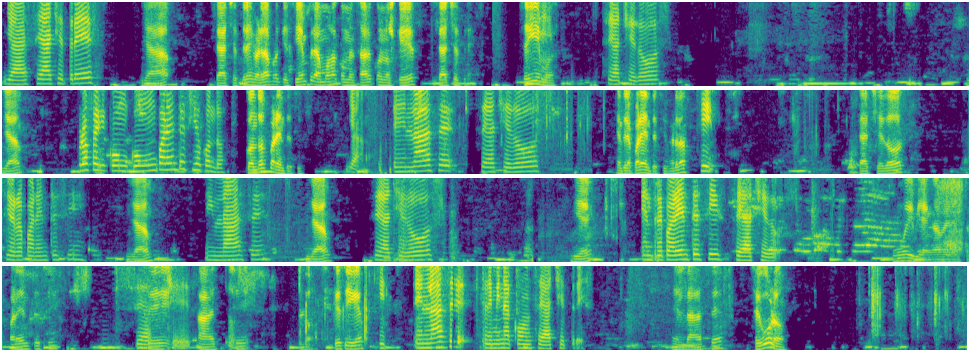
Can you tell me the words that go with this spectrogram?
Ya, CH3. Ya, CH3, ¿verdad? Porque siempre vamos a comenzar con lo que es CH3. Seguimos. CH2. Ya, Profe, ¿con, con un paréntesis o con dos? con dos paréntesis. Ya. Enlace CH2. Entre paréntesis, ¿verdad? Sí. CH2, Cierra paréntesis. ya, Enlace ya, CH2. bien. Entre paréntesis CH2. Muy bien, a ver, entre paréntesis, CH. CH2. ¿Qué sigue? Enlace termina con CH3. Enlace. ¿Seguro?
